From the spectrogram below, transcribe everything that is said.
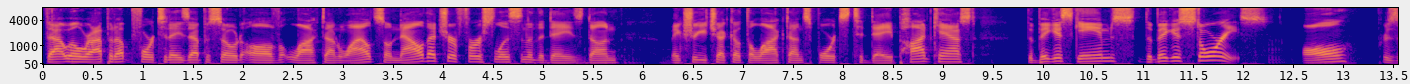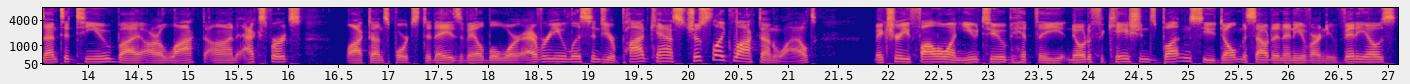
That will wrap it up for today's episode of Locked On Wild. So now that your first listen of the day is done, Make sure you check out the Locked On Sports Today podcast. The biggest games, the biggest stories, all presented to you by our Locked On experts. Locked On Sports Today is available wherever you listen to your podcasts, just like Locked On Wild. Make sure you follow on YouTube, hit the notifications button so you don't miss out on any of our new videos.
